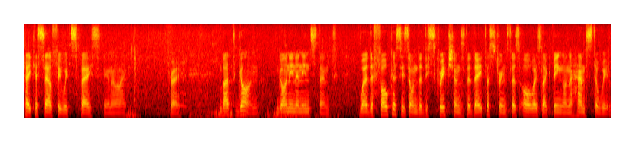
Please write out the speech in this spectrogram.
take a selfie with space, you know, like, great. But gone, gone in an instant. Where the focus is on the descriptions, the data streams, there's always like being on a hamster wheel.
